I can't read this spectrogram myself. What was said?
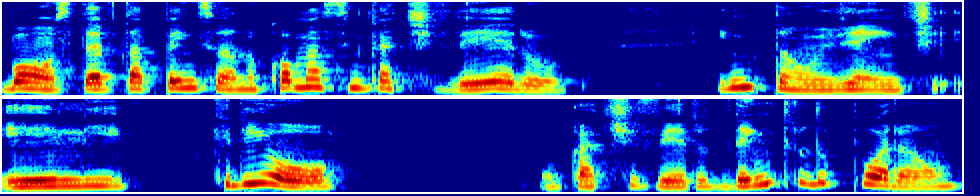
Bom, você deve estar pensando, como assim cativeiro? Então, gente, ele criou um cativeiro dentro do porão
